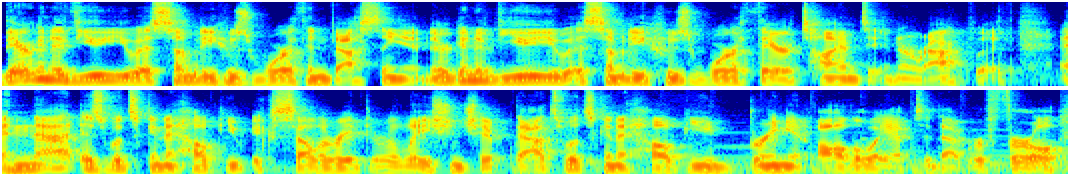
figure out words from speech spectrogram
they're going to view you as somebody who's worth investing in. They're going to view you as somebody who's worth their time to interact with. And that is what's going to help you accelerate the relationship. That's what's going to help you bring it all the way up to that referral.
